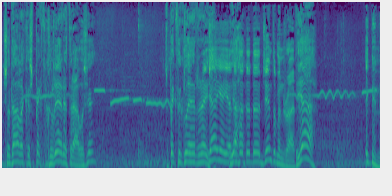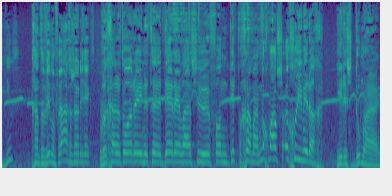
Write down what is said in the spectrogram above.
Zo dadelijk een spectaculaire trouwens, hè? Spectaculaire race. ja, ja, ja, ja. De, de, de Gentleman Drive. Ja, Ik ben benieuwd. Gaan het aan Willem vragen zo direct. we gaan het horen in het eh, derde en laatste uur van dit programma. Nogmaals, een goede middag. Hier is Doe maar,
